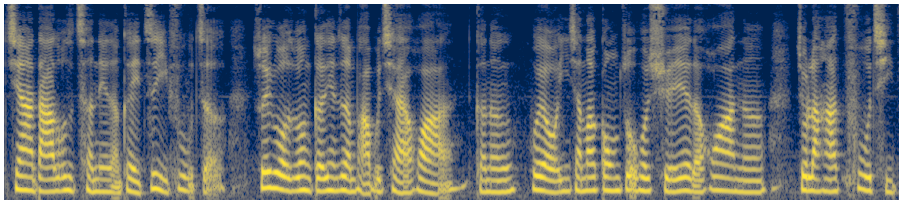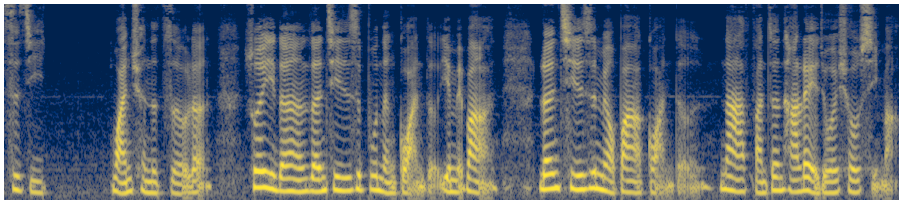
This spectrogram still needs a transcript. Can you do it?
现在大家都是成年人，可以自己负责。所以，如果说隔天真的爬不起来的话，可能会有影响到工作或学业的话呢，就让他负起自己完全的责任。所以呢，人其实是不能管的，也没办法，人其实是没有办法管的。那反正他累就会休息嘛。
